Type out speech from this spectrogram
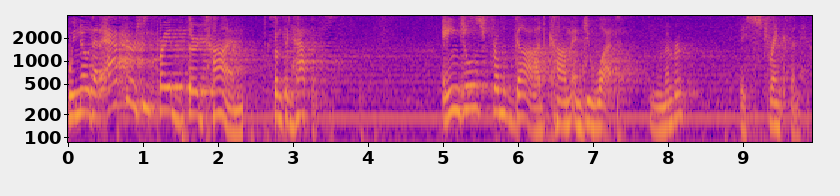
we know that after he prayed the third time, something happens angels from God come and do what? You remember? They strengthen him.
